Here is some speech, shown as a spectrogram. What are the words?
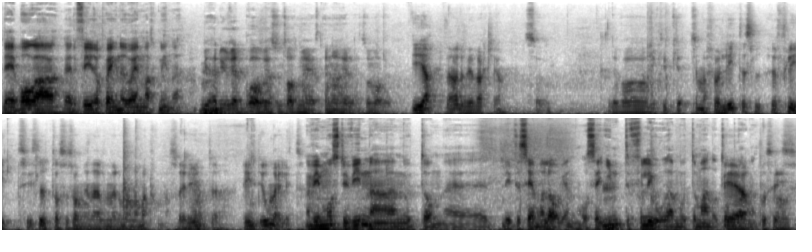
Det är bara är det fyra poäng nu och en match mindre. Vi hade ju rätt bra resultat med oss den här helgen som var. Ja, det hade vi verkligen. Så det var riktigt gött. Kan man få lite flyt i slutet av säsongen även med de andra matcherna så är det ju Ja. inte, det är inte omöjligt. Men vi måste ju vinna mot de eh, lite sämre lagen och se inte förlora mot de andra Mm. Ja, topplagen. precis.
